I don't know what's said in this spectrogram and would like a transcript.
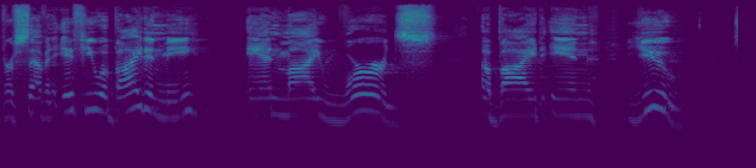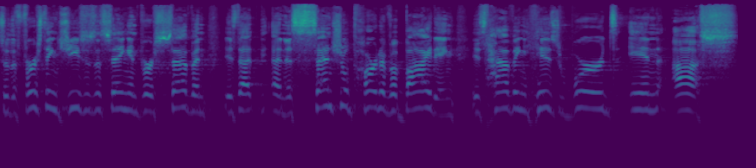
verse 7 If you abide in me, and my words abide in you. So, the first thing Jesus is saying in verse 7 is that an essential part of abiding is having his words in us.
